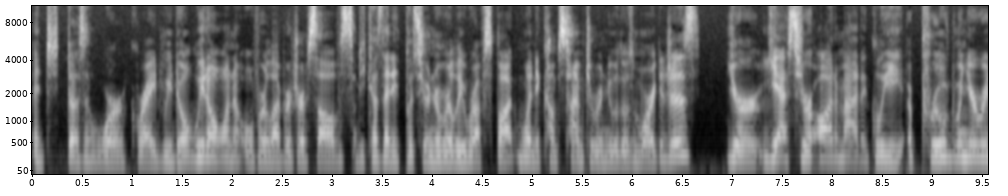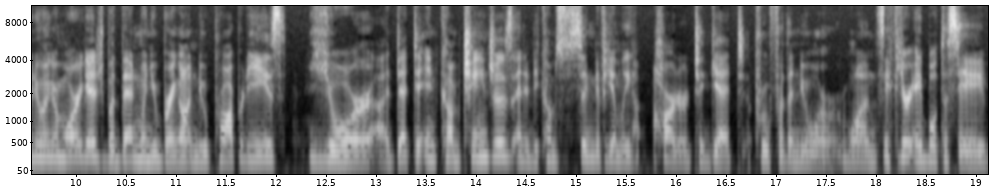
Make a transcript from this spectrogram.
it doesn't work, right? We don't we don't want to over leverage ourselves because then it puts you in a really rough spot when it comes time to renew those mortgages you're yes, you're automatically approved when you're renewing a mortgage, but then when you bring on new properties, your uh, debt to income changes and it becomes significantly harder to get approved for the newer ones. If you're able to stay,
